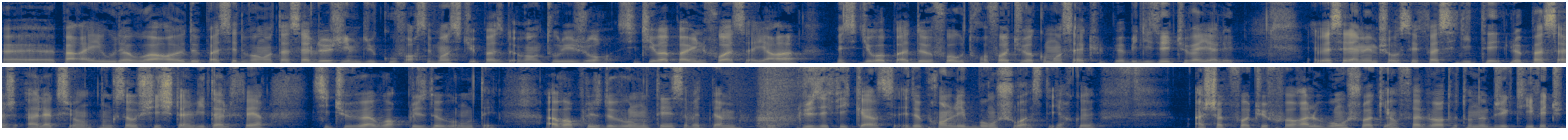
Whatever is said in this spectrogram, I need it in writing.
Euh, pareil, ou d'avoir euh, de passer devant ta salle de gym. Du coup, forcément, si tu passes devant tous les jours, si tu vas pas une fois, ça ira, mais si tu vas pas deux fois ou trois fois, tu vas commencer à culpabiliser, tu vas y aller. Et eh ben c'est la même chose, c'est faciliter le passage à l'action. Donc ça aussi, je t'invite à le faire si tu veux avoir plus de volonté. Avoir plus de volonté, ça va te permettre d'être plus efficace et de prendre les bons choix. C'est-à-dire que à chaque fois, tu feras le bon choix qui est en faveur de ton objectif et tu,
